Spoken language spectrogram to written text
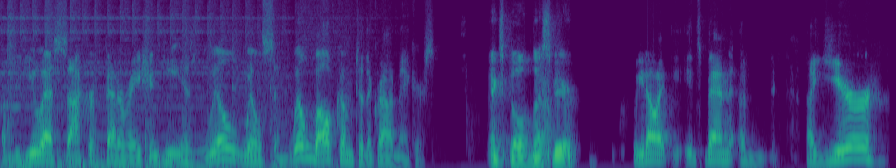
of the U.S. Soccer Federation. He is Will Wilson. Will, welcome to the Crowd Makers. Thanks, Bill. Nice to be here. Well, you know, it, it's been a, a year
